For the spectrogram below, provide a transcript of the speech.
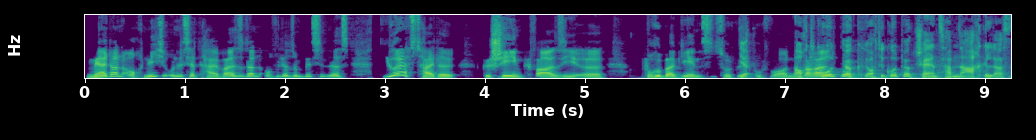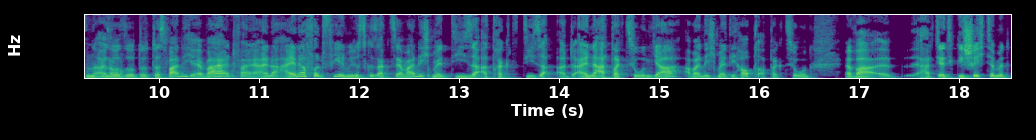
mehr dann auch nicht und ist ja teilweise dann auch wieder so ein bisschen das US-Title-Geschehen quasi äh, vorübergehend zurückgestuft ja, worden. Auch die Goldberg, auch die Goldberg-Chants haben nachgelassen. Also genau. so, das war nicht, er war einfach einer, einer von vielen, wie du es gesagt hast. Er war nicht mehr diese Attrakt, diese eine Attraktion, ja, aber nicht mehr die Hauptattraktion. Er war, er hat ja die Geschichte mit,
